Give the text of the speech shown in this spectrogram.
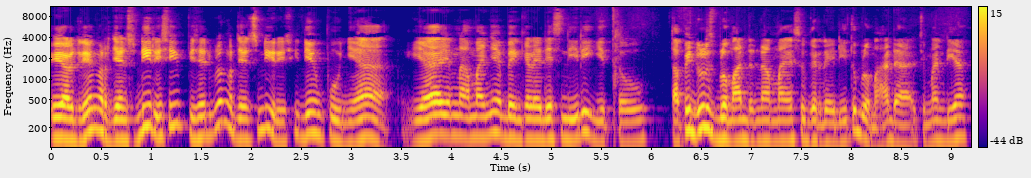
Iya dia ngerjain sendiri sih. Bisa dibilang ngerjain sendiri sih. Dia yang punya ya yang namanya bengkelnya dia sendiri gitu. Tapi dulu sebelum ada namanya sugar daddy itu belum ada. Cuman dia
